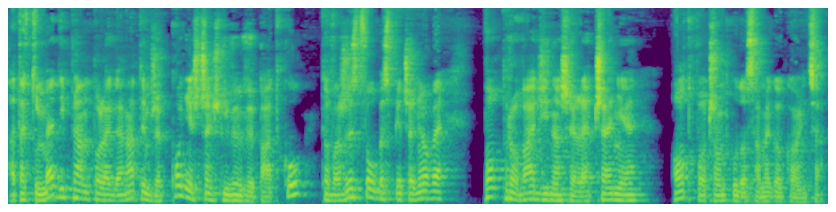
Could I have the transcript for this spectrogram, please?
a taki Mediplan polega na tym, że po nieszczęśliwym wypadku towarzystwo ubezpieczeniowe poprowadzi nasze leczenie od początku do samego końca.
